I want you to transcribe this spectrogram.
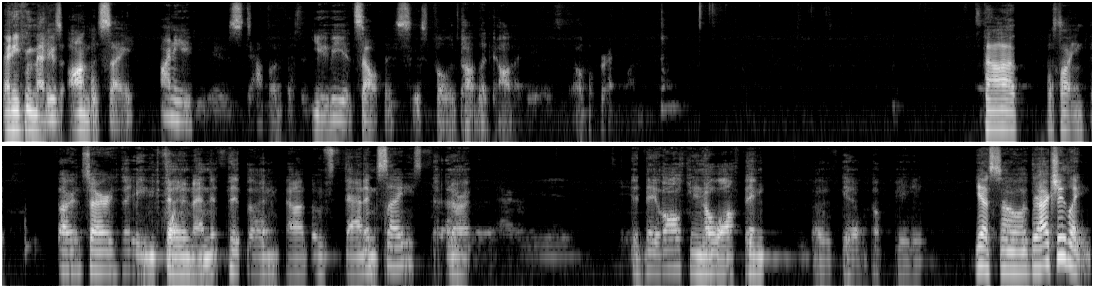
anything that is on the site on EUV is downloadable. EUV itself is, is fully public. All that data is available for anyone. Uh, sorry. Sorry, sorry, they, then, and the, uh, those data sites that are aggregated, they all, you know, often get updated. Yeah, so they're actually like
